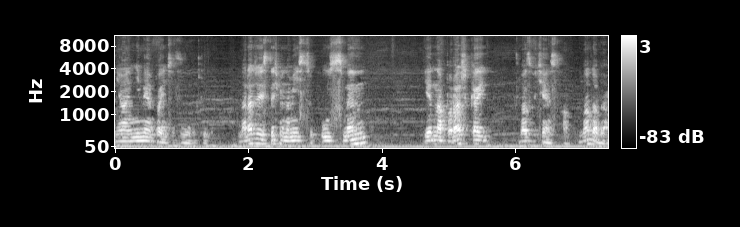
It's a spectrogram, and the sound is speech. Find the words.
Nie, nie miałem pojęcia co za klub. Na razie jesteśmy na miejscu ósmym. Jedna porażka i dwa zwycięstwa. No dobra.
